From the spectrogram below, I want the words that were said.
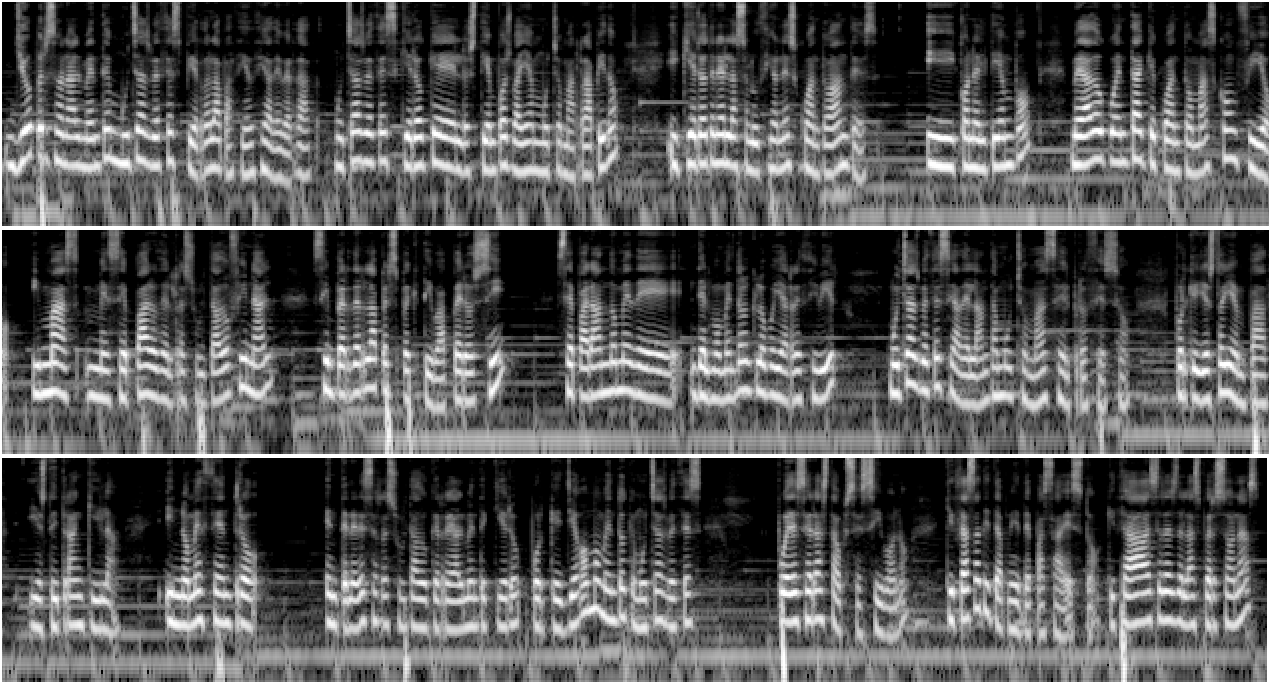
Yo personalmente muchas veces pierdo la paciencia de verdad. Muchas veces quiero que los tiempos vayan mucho más rápido y quiero tener las soluciones cuanto antes. Y con el tiempo me he dado cuenta que cuanto más confío y más me separo del resultado final, sin perder la perspectiva, pero sí separándome del momento en el que lo voy a recibir, muchas veces se adelanta mucho más el proceso, porque yo estoy en paz y estoy tranquila y no me centro en tener ese resultado que realmente quiero, porque llega un momento que muchas veces puede ser hasta obsesivo, ¿no? Quizás a ti también te pasa esto, quizás eres de las personas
